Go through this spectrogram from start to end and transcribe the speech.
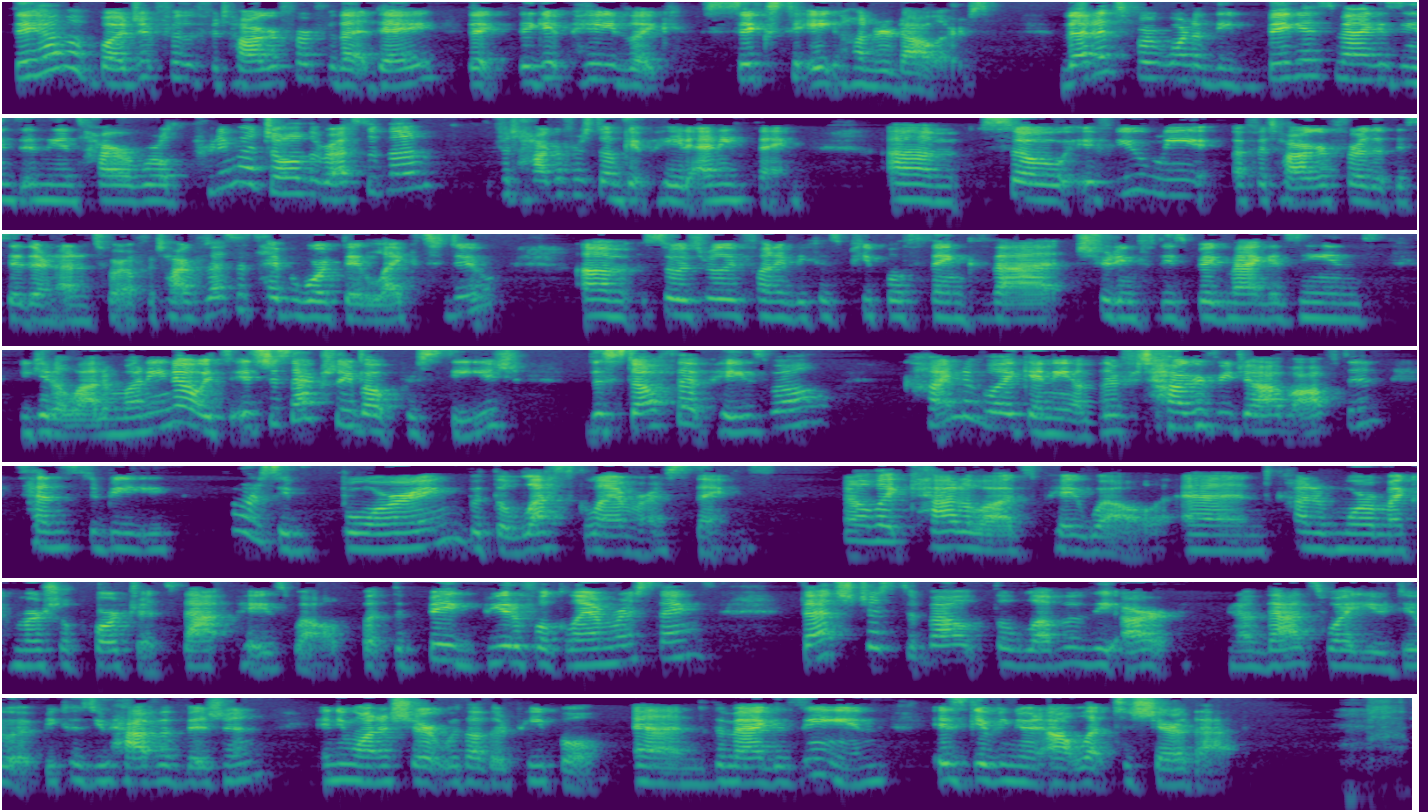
they have a budget for the photographer for that day that they get paid like six to eight hundred dollars. That is for one of the biggest magazines in the entire world. Pretty much all the rest of them, the photographers don't get paid anything. Um, so if you meet a photographer that they say they're an editorial photographer, that's the type of work they like to do. Um, so it's really funny because people think that shooting for these big magazines you get a lot of money. No, it's it's just actually about prestige. The stuff that pays well, kind of like any other photography job, often tends to be don't want to say boring, but the less glamorous things. You know, like catalogs pay well, and kind of more of my commercial portraits that pays well. But the big, beautiful, glamorous things, that's just about the love of the art. You know, that's why you do it because you have a vision and you want to share it with other people. And the magazine is giving you an outlet to share that.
